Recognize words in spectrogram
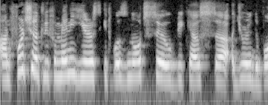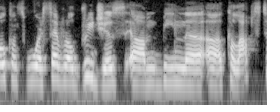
Unfortunately, for many years it was not so because uh, during the Balkans War, several bridges um, been uh, uh, collapsed,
